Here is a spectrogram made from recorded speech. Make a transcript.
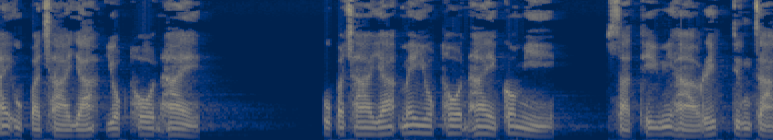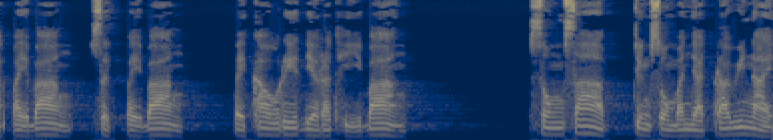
ให้อุปชายะยกโทษให้ อุปชายะไม่ยกโทษให้ก็มี สัตว์ที่วิหาริกจึงจากไปบ้าง ศึกไปบ้าง ไปเข้ารีดเดียรถีบ้าง ทรงทราบ จึงทรงบัญญัติพระวินัย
